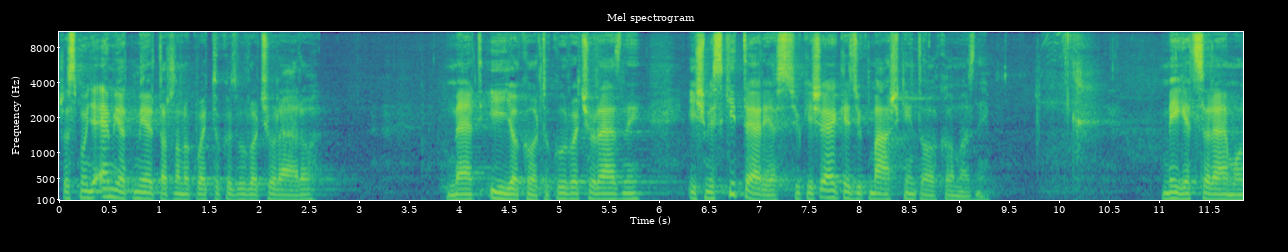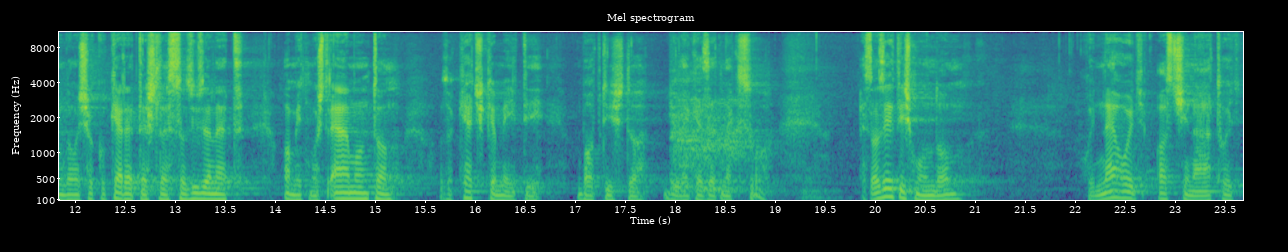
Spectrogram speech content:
És azt mondja, emiatt méltatlanok vagytok az úrvacsorára, mert így akartok úrvacsorázni, és mi ezt kiterjesztjük, és elkezdjük másként alkalmazni. Még egyszer elmondom, és akkor keretes lesz az üzenet, amit most elmondtam, az a Kecskeméti baptista gyülekezetnek szól. Ezt azért is mondom, hogy nehogy azt csinált, hogy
